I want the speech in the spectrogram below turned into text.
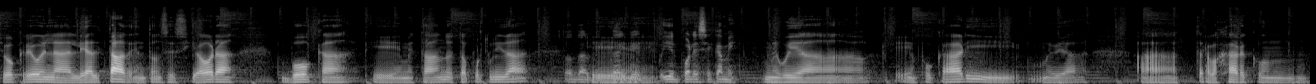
yo creo en la lealtad, entonces si ahora Boca eh, me está dando esta oportunidad, Totalmente, hay que ir por ese camino. Me voy a enfocar y me voy a, trabajar con,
